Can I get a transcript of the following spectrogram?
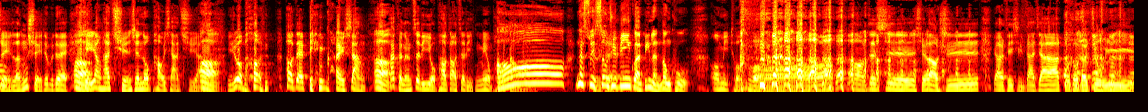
水冷水对不对？嗯可以让它全身都泡下去啊。嗯你如果泡 泡在冰块上，嗯它可能这里有泡到，这里没有泡到、啊。哦，那所以送去殡仪馆冰冷冻库。阿弥陀佛，哦，这是薛老师要提醒大家多多的注意。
